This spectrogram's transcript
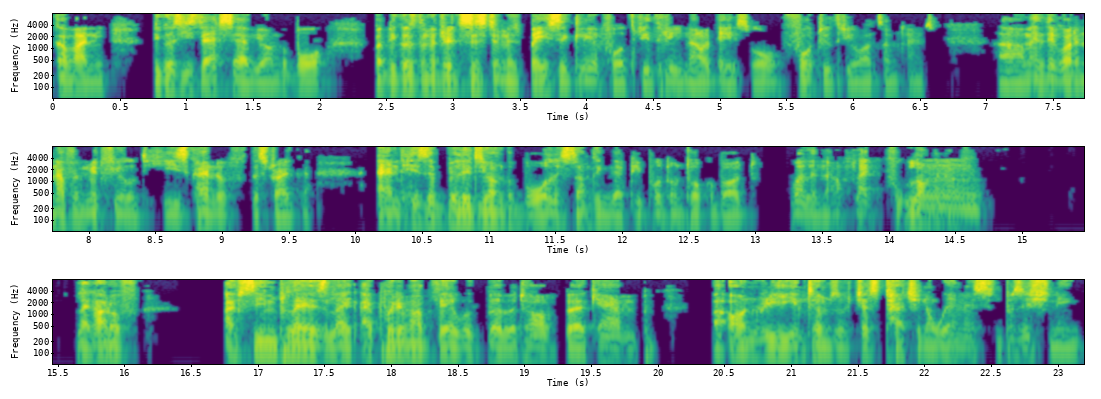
Cavani, because he's that savvy on the ball. But because the Madrid system is basically a 4-3-3 nowadays, or 4-2-3-1 sometimes, um, and they've got enough in midfield, he's kind of the striker. And his ability on the ball is something that people don't talk about well enough, like long enough Mm, like out of I've seen players like I put him up there with Berbatov, Bergkamp, uh, Henry in terms of just touch and awareness and positioning.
